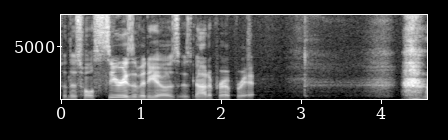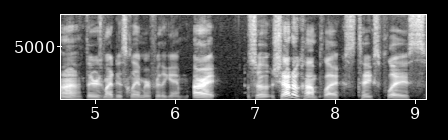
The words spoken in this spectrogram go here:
So this whole series of videos is not appropriate. ah, there's my disclaimer for the game. Alright, so Shadow Complex takes place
